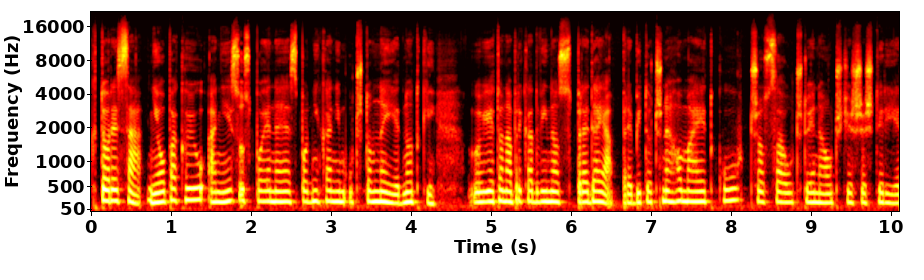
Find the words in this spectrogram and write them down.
ktoré sa neopakujú a nie sú spojené s podnikaním účtovnej jednotky. Je to napríklad výnos predaja prebytočného majetku, čo sa účtuje na účte 641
